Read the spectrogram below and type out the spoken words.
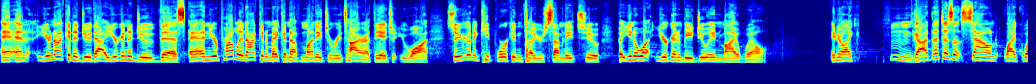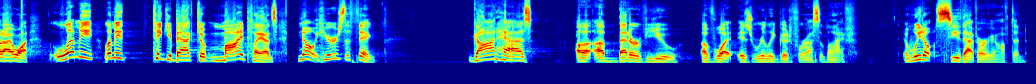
and, you're not going to do that. You're going to do this. And you're probably not going to make enough money to retire at the age that you want. So you're going to keep working until you're 72. But you know what? You're going to be doing my will. And you're like, hmm, God, that doesn't sound like what I want. Let me, let me take you back to my plans. No, here's the thing God has a, a better view of what is really good for us in life. And we don't see that very often.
